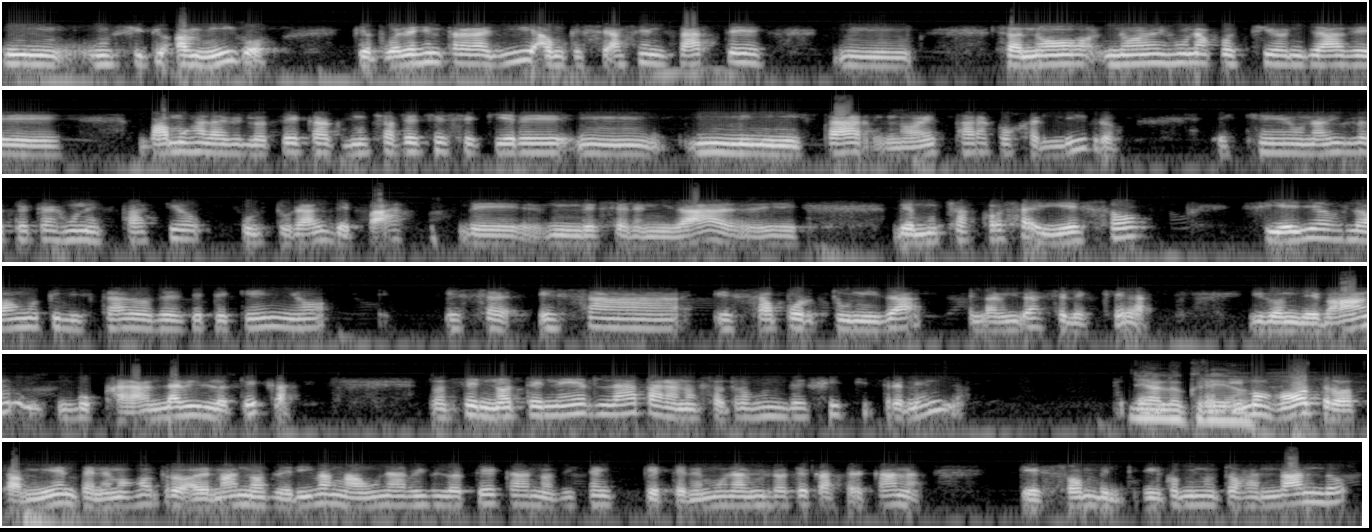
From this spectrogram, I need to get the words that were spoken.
un, sitio amigo, que puedes entrar allí, aunque sea sentarte. Mm, o sea, no, no es una cuestión ya de vamos a la biblioteca, que muchas veces se quiere mm, minimizar, no es para coger libros. Es que una biblioteca es un espacio cultural de paz, de, serenidad, de, de muchas cosas y eso, si ellos lo han utilizado desde pequeño, esa, esa, esa oportunidad en la vida se les queda. Y donde van, buscarán la biblioteca. Entonces, no tenerla para nosotros es un déficit tremendo. Ya lo creo. Tenemos otros también, tenemos otros. Además, nos derivan a una biblioteca, nos dicen que tenemos una biblioteca cercana, que son 25 minutos andando,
